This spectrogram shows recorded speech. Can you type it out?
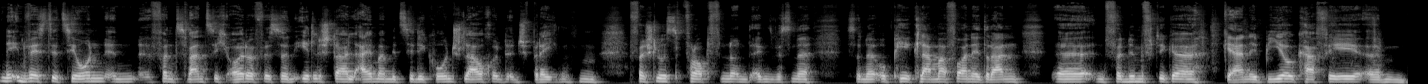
eine Investition in, von 20 Euro für so einen Edelstahleimer mit Silikonschlauch und entsprechendem Verschlusspfropfen und irgendwie so eine, so eine OP-Klammer vorne dran, äh, ein vernünftiger, gerne Bio-Kaffee. Ähm,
